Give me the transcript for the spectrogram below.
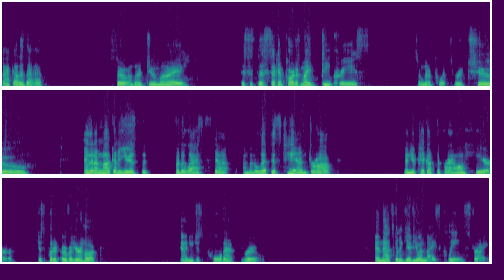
Back out of that. So I'm going to do my, this is the second part of my decrease. So I'm going to put through two. And then I'm not going to use the, for the last step, I'm going to let this tan drop and you pick up the brown here, just put it over your hook and you just pull that through. And that's gonna give you a nice clean stripe.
